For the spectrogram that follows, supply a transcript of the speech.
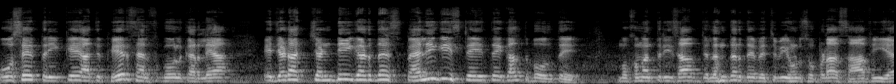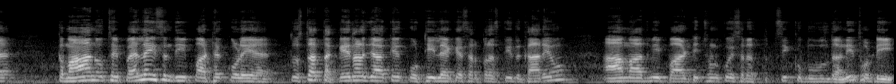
ਉਸੇ ਤਰੀਕੇ ਅੱਜ ਫੇਰ ਸੈਲਫ ਗੋਲ ਕਰ ਲਿਆ। ਇਹ ਜਿਹੜਾ ਚੰਡੀਗੜ੍ਹ ਦਾ ਸਪੈਲਿੰਗ ਹੀ ਸਟੇਜ ਤੇ ਗਲਤ ਬੋਲਤੇ ਮੁੱਖ ਮੰਤਰੀ ਸਾਹਿਬ ਜਲੰਧਰ ਦੇ ਵਿੱਚ ਵੀ ਹੁਣ ਸੁਪੜਾ ਸਾਫ਼ ਹੀ ਹੈ। ਕਮਾਨ ਉੱਥੇ ਪਹਿਲਾਂ ਹੀ ਸੰਦੀਪ ਪਾਠਕ ਕੋਲੇ ਹੈ। ਤੁਸੀਂ ਤਾਂ ਧੱਕੇ ਨਾਲ ਜਾ ਕੇ ਕੋਠੀ ਲੈ ਕੇ ਸਰਪ੍ਰਸਤੀ ਦਿਖਾ ਰਹੇ ਹੋ। ਆਮ ਆਦਮੀ ਪਾਰਟੀ 'ਚ ਹੁਣ ਕੋਈ ਸਰਪ੍ਰਸਤੀ ਕਬੂਲਦਾ ਨਹੀਂ ਤੁਹਾਡੀ।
